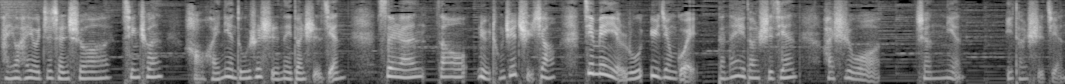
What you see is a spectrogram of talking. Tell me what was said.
还有还有，志成说青春好怀念读书时那段时间，虽然遭女同学取笑，见面也如遇见鬼，但那一段时间还是我真念一段时间，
